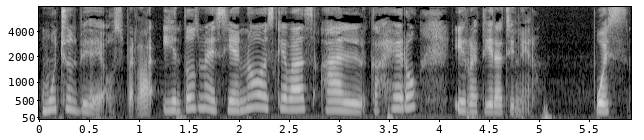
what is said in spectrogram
muchos videos, ¿verdad? Y entonces me decían, no, es que vas al cajero y retiras dinero. Pues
